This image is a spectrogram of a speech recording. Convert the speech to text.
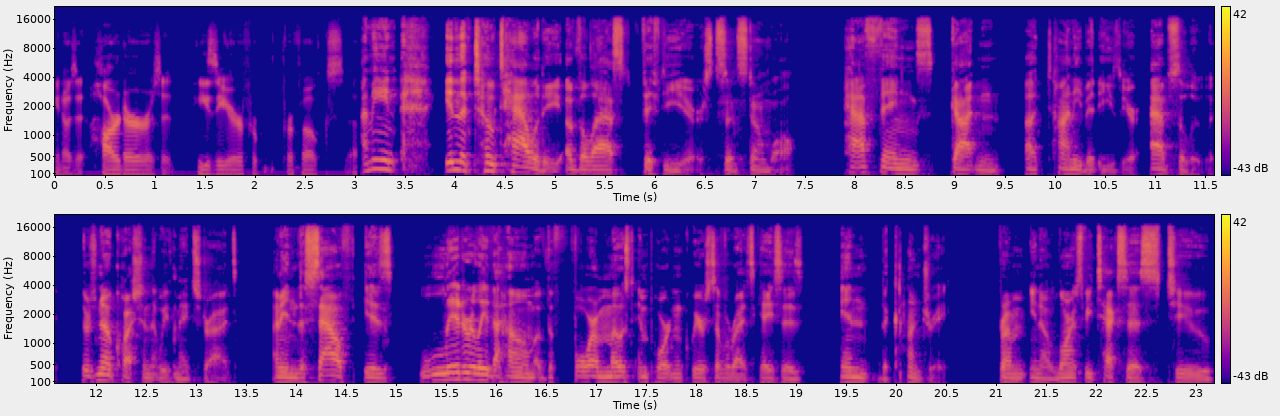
you know, is it harder? Is it easier for, for folks? I mean, in the totality of the last 50 years since Stonewall, have things gotten a tiny bit easier? Absolutely. There's no question that we've made strides. I mean, the South is literally the home of the four most important queer civil rights cases in the country, from, you know, Lawrence v. Texas to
